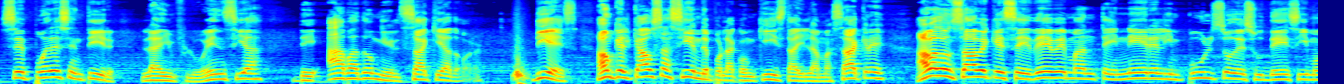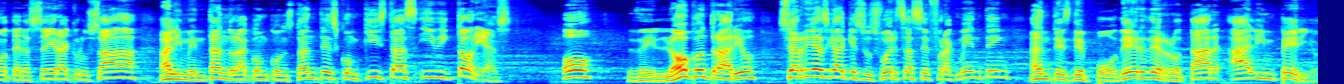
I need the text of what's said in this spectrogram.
se puede sentir la influencia de Abaddon el saqueador. 10. Aunque el caos asciende por la conquista y la masacre, Abaddon sabe que se debe mantener el impulso de su decimotercera cruzada, alimentándola con constantes conquistas y victorias. O, de lo contrario, se arriesga a que sus fuerzas se fragmenten antes de poder derrotar al imperio.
